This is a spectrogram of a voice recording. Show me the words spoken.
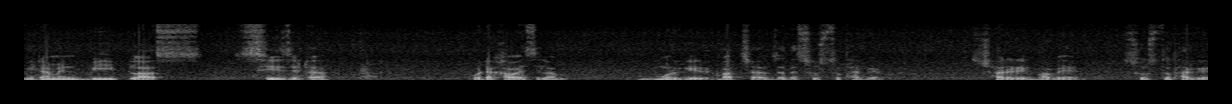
ভিটামিন বি প্লাস সি যেটা, ওটা খাওয়াইছিলাম। মুরগির বাচ্চা যাতে সুস্থ থাকে, শারীরিকভাবে সুস্থ থাকে,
